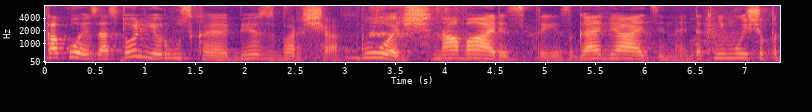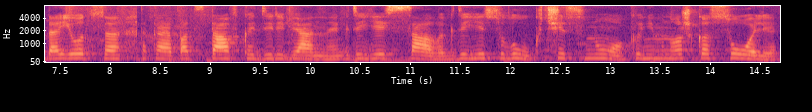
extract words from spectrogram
какое застолье русское без борща? Борщ наваристый, с говядиной. Да к нему еще подается такая подставка деревянная, где есть сало, где есть лук, чеснок, немножко соли.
